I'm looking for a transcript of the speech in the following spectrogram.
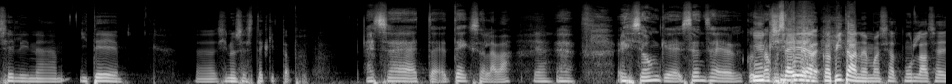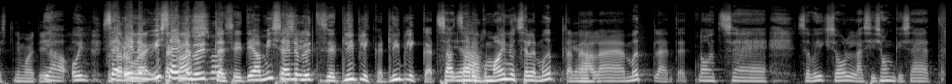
selline idee äh, sinu sees tekitab? Et see, et teeks selle või yeah.? ei, see ongi, see on see. kui nagu üks idee enne... hakkab idanema sealt mulla seest niimoodi. ja on, see enne, mis sa ennem ütlesid ja mis sa ennem ütlesid, liblikad, liblikad, saad sa aru, kui ma ainult selle mõtte ja. peale mõtlen, et noh, et see, see võiks olla, siis ongi see, et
